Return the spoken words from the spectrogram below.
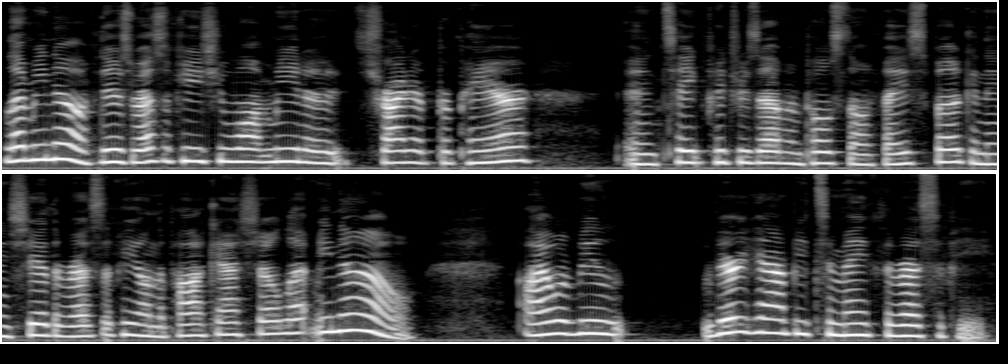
let me know. If there's recipes you want me to try to prepare and take pictures of and post on Facebook and then share the recipe on the podcast show, let me know. I would be very happy to make the recipe.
